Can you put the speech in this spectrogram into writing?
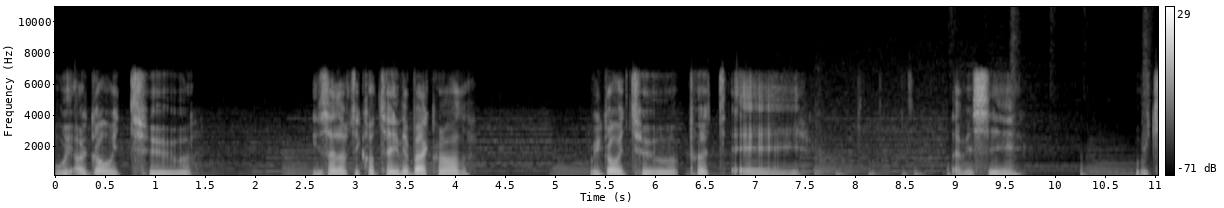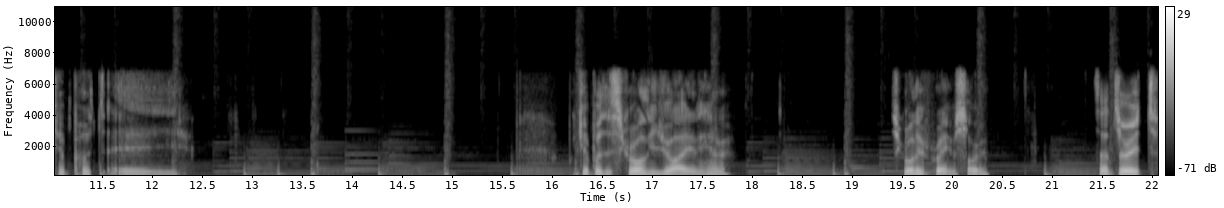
we are going to inside of the container background we're going to put a, let me see, we can put a, we can put a scrolling UI in here, scrolling frame, sorry, center it,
